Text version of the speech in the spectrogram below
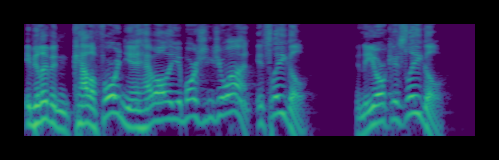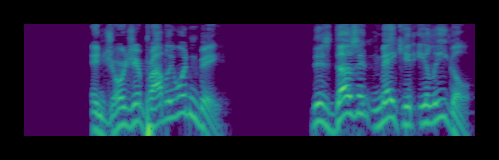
If you live in California, have all the abortions you want. It's legal. In New York, it's legal. In Georgia, it probably wouldn't be. This doesn't make it illegal.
